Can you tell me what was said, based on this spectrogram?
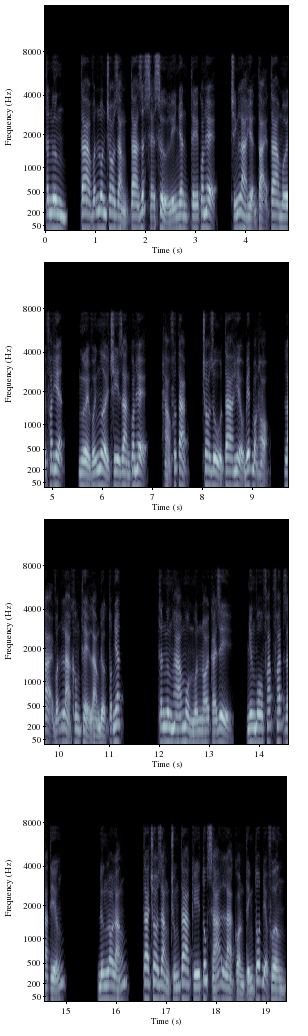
Tân ngưng, ta vẫn luôn cho rằng ta rất sẽ xử lý nhân tế quan hệ, chính là hiện tại ta mới phát hiện, người với người chi gian quan hệ, hảo phức tạp, cho dù ta hiểu biết bọn họ, lại vẫn là không thể làm được tốt nhất. Tân ngưng há mồm muốn nói cái gì, nhưng vô pháp phát ra tiếng. Đừng lo lắng, ta cho rằng chúng ta ký túc xá là còn tính tốt địa phương,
